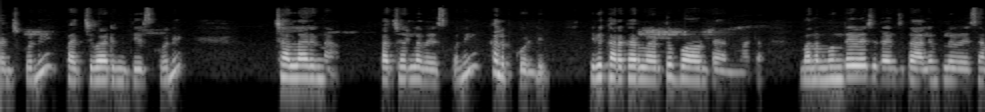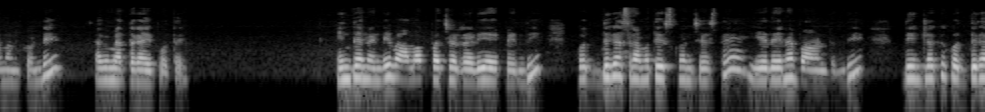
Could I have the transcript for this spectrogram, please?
దంచుకొని పచ్చి వాటిని తీసుకొని చల్లారిన పచ్చడిలో వేసుకొని కలుపుకోండి. ఇవి కరకరలాడుతూ బాగుంటాయి అన్నమాట మనం ముందే వేసి దంచి తాలింపులో వేసామనుకోండి అవి మెత్తగా అయిపోతాయి. ఇంతేనండి వామాకు పచ్చడి రెడీ అయిపోయింది. కొద్దిగా శ్రమ తీసుకొని చేస్తే ఏదైనా బాగుంటుంది. దీంట్లోకి కొద్దిగా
